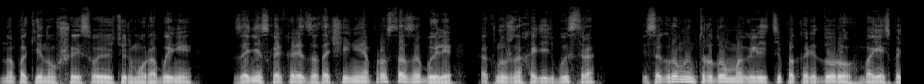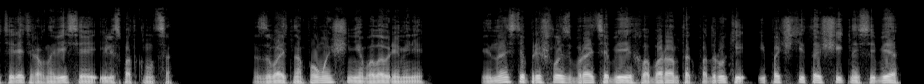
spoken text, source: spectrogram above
но покинувшие свою тюрьму рабыни за несколько лет заточения просто забыли, как нужно ходить быстро и с огромным трудом могли идти по коридору, боясь потерять равновесие или споткнуться. Звать на помощь не было времени, и Насте пришлось брать обеих лаборанток под руки и почти тащить на себе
